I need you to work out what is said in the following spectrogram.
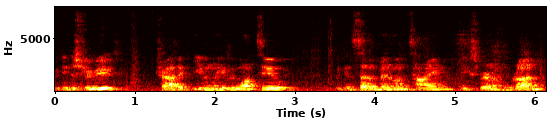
we can distribute traffic evenly if we want to. We can set a minimum time the experiment will run.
